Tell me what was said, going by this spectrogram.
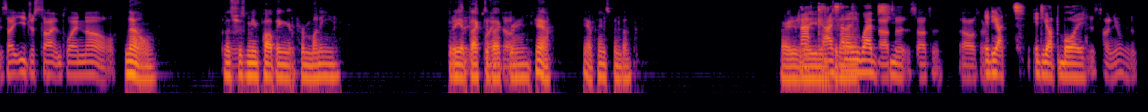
Is that you just starting playing now? No. No. That's just me popping it for money. But I get back to plane back range. Yeah. Yeah, plane's been done. Sorry, I didn't know you I needed said to know need that. webs. Start you it, start it. Oh, sorry. Idiot. Idiot boy. It's fine, you'll get him.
